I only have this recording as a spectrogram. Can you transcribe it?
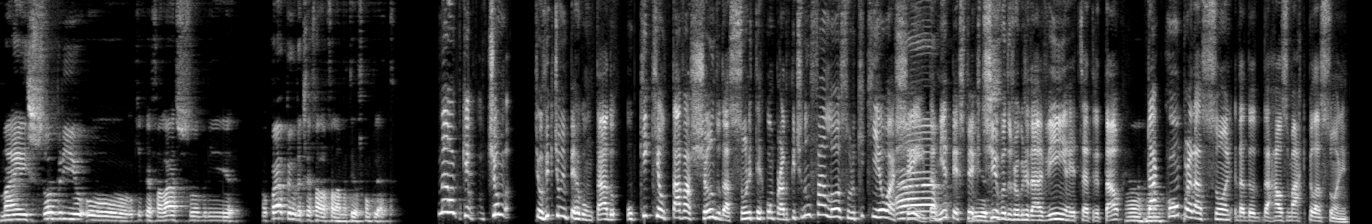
Mas sobre o. O que, que eu ia falar? Sobre. Qual é a pergunta que você vai falar, falar Matheus, completa? Não, porque tinha uma, eu vi que tinham me perguntado o que, que eu tava achando da Sony ter comprado, porque a gente não falou sobre o que, que eu achei, ah, da minha perspectiva isso. do jogo de Davinha, etc e tal, uhum. da compra da Sony, da, da Housemark pela Sony.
